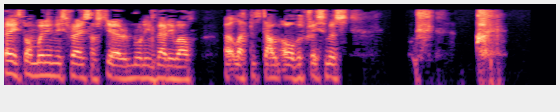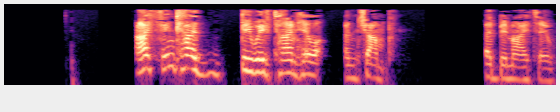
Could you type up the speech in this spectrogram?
based on winning this race last year and running very well at Leopardstown over Christmas. I think I'd be with Thyme Hill and Champ. It'd be my two.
